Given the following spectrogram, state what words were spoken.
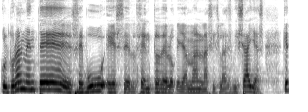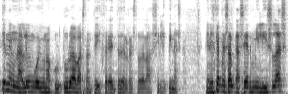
Culturalmente, Cebú es el centro de lo que llaman las Islas Visayas, que tienen una lengua y una cultura bastante diferente del resto de las Filipinas. Tenéis que pensar que al ser mil islas,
